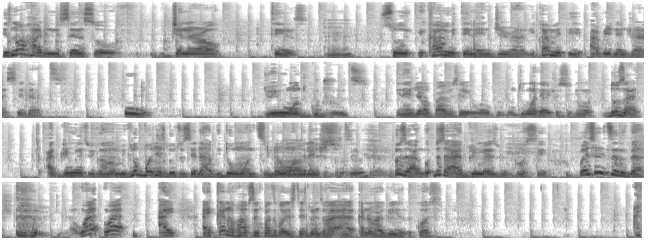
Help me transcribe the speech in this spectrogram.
it's not hard in the sense of general things. Mm-hmm. So you can't meet a Nigerian, you can't meet the average Nigerian and say that, oh, do we want good roads? In Nigerian probably say we want good roads. Do we want electricity? Do we want, those are agreements we're gonna make. Nobody's going to say that we don't want we don't want want electricity. Those are those are agreements we go say. But see things that why why I I kind of have sympathy for the statement. Why I kind of agree is because I,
